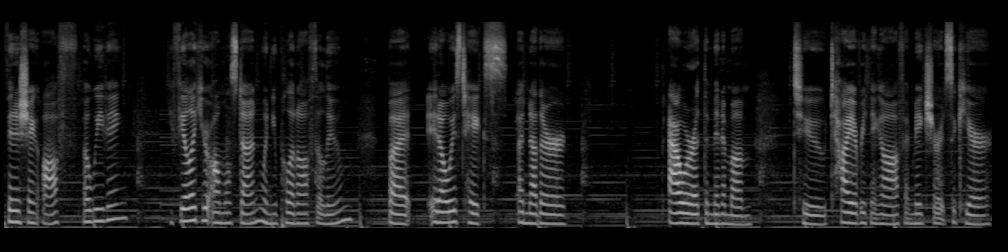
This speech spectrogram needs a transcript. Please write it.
finishing off a weaving. You feel like you're almost done when you pull it off the loom, but it always takes another hour at the minimum to tie everything off and make sure it's secure.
